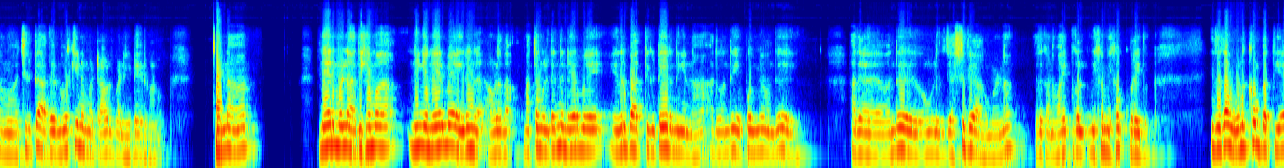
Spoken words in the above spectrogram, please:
நம்ம வச்சுக்கிட்டு அதை நோக்கி நம்ம ட்ராவல் பண்ணிக்கிட்டே இருக்கணும். ஏன்னா நேர்மைன்னு அதிகமாக நீங்கள் நேர்மையாக இருங்க அவ்வளோதான் மற்றவங்கள்ட்ட இருந்து நேர்மையை எதிர்பார்த்துக்கிட்டே இருந்தீங்கன்னா அது வந்து எப்போவுமே வந்து அதை வந்து உங்களுக்கு ஜஸ்டிஃபை ஆகுமானா அதுக்கான வாய்ப்புகள் மிக மிக குறைவு. இதுதான் ஒழுக்கம் பற்றிய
